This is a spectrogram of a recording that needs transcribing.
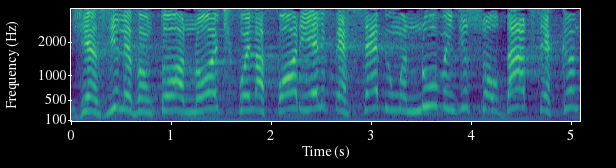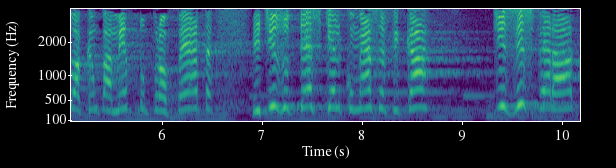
Geazi levantou à noite, foi lá fora e ele percebe uma nuvem de soldados cercando o acampamento do profeta. E diz o texto que ele começa a ficar desesperado.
